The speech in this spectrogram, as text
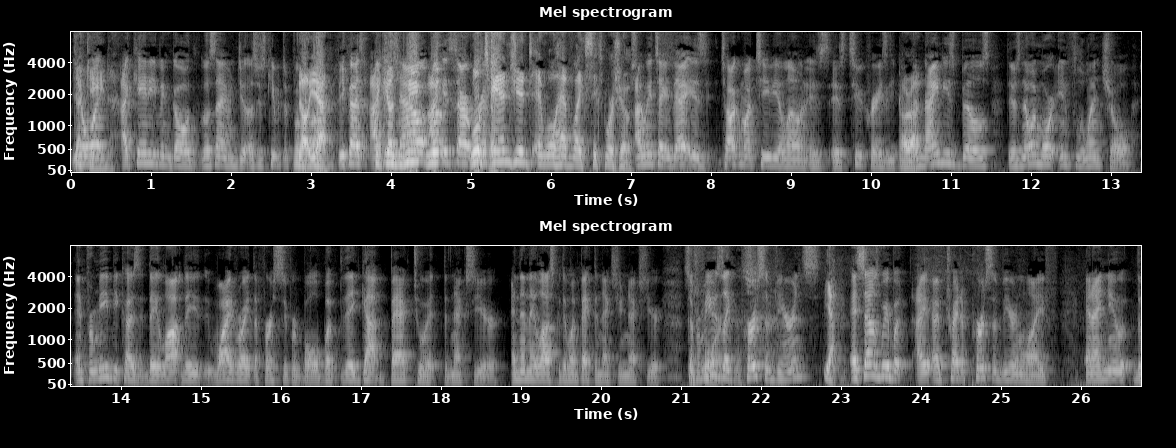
you know decade. what? I can't even go. Let's not even do. It. Let's just keep it to football. No, yeah, because I because can now we we'll, I can start. we'll ripping- tangent and we'll have like six more shows. I'm going to tell you that is talking about TV alone is is too crazy. All right. The '90s Bills. There's no one more influential, and for me because they lost, they wide right the first Super Bowl, but they got back to it the next year, and then they lost, but they went back the next year, next year. So for me, it was like perseverance. Yeah. it sounds weird, but I, I've tried to persevere in life. And I knew the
